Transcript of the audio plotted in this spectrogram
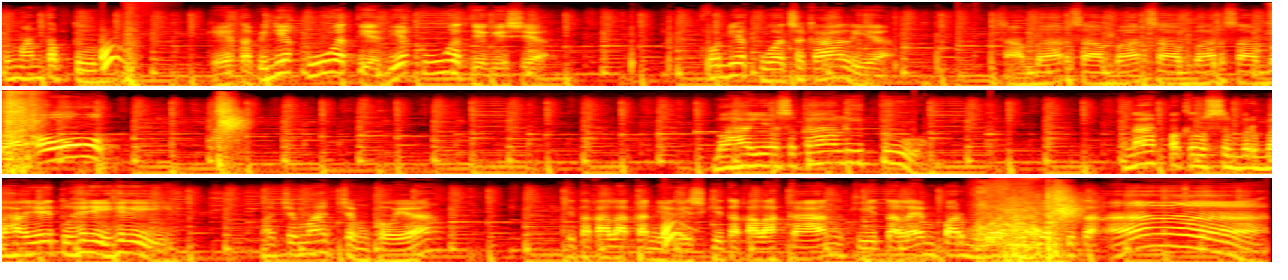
itu mantap tuh. Oke, tapi dia kuat ya, dia kuat ya guys ya. Kok dia kuat sekali ya? Sabar, sabar, sabar, sabar. Oh, bahaya sekali tuh. Kenapa kau seberbahaya itu? Hei, hei, macam-macam kau ya kita kalahkan ya guys kita kalahkan kita lempar buah durian kita ah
